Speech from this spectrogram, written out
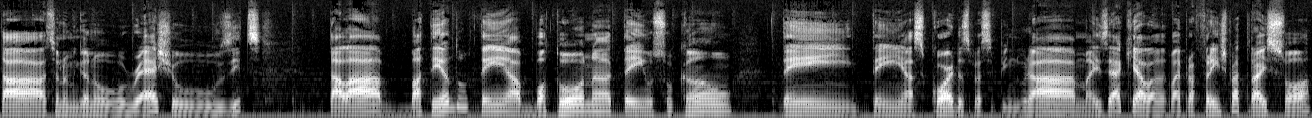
Tá, se eu não me engano, o Rash ou o Zitz tá lá batendo, tem a botona, tem o socão, tem tem as cordas para se pendurar, mas é aquela, vai para frente, para trás só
